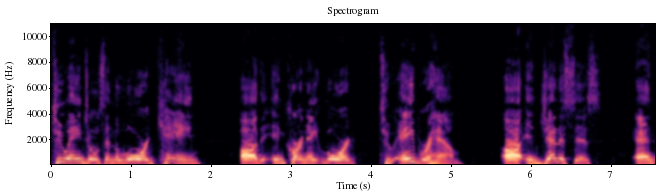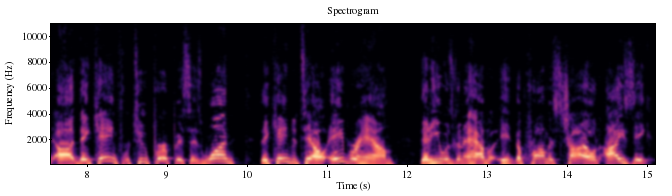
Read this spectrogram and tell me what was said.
two angels, and the Lord came, uh, the incarnate Lord, to Abraham uh, in Genesis, and uh, they came for two purposes. One, they came to tell Abraham that he was going to have the promised child, Isaac,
